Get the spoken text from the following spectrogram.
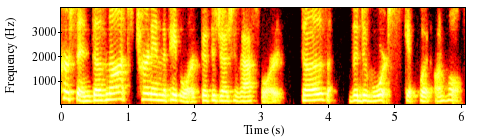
person does not turn in the paperwork that the judge has asked for, does the divorce get put on hold?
